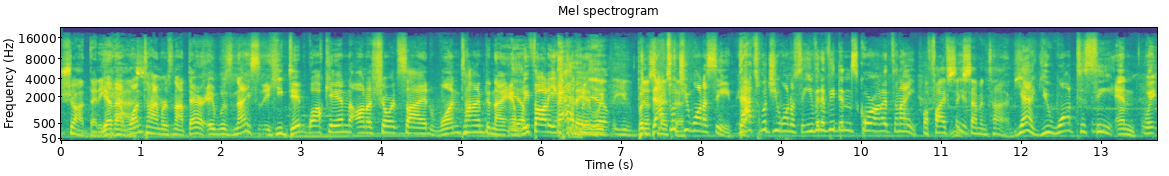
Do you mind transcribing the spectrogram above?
shot that he Yeah, has. that one timer's not there. It was nice. He did walk in on a short side one time tonight, and Yep. we thought he had it. Yep. We- but that's what it. you want to see. That's what you want to see, even if he didn't score on it tonight. Well, five, six, seven times. Yeah, you want to see and Wait,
